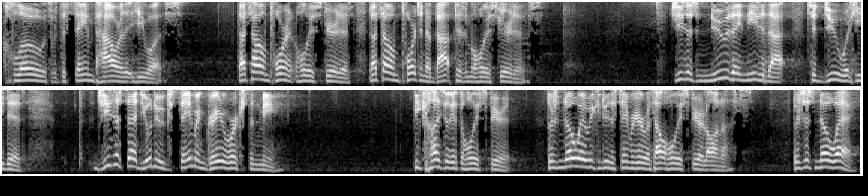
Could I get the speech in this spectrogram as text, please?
clothed with the same power that he was. That's how important Holy Spirit is. That's how important a baptism of Holy Spirit is. Jesus knew they needed that to do what he did. Jesus said, You'll do same and greater works than me because you'll get the Holy Spirit. There's no way we can do the same or greater without Holy Spirit on us. There's just no way.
